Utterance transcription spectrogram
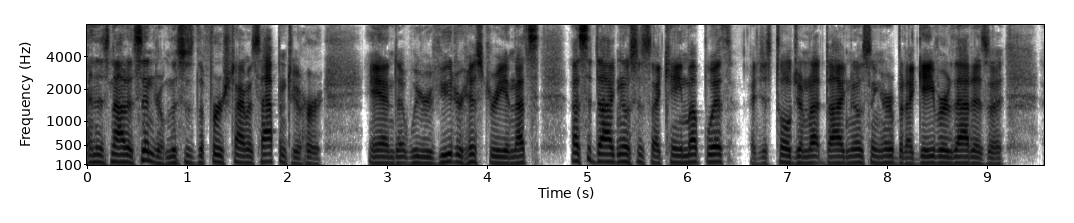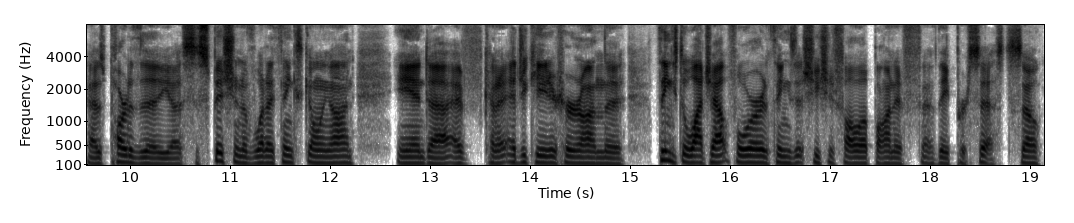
And it's not a syndrome. This is the first time it's happened to her and uh, we reviewed her history and that's that's the diagnosis I came up with. I just told you I'm not diagnosing her, but I gave her that as a as part of the uh, suspicion of what I think's going on, and uh, I've kind of educated her on the things to watch out for and things that she should follow up on if uh, they persist. So,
